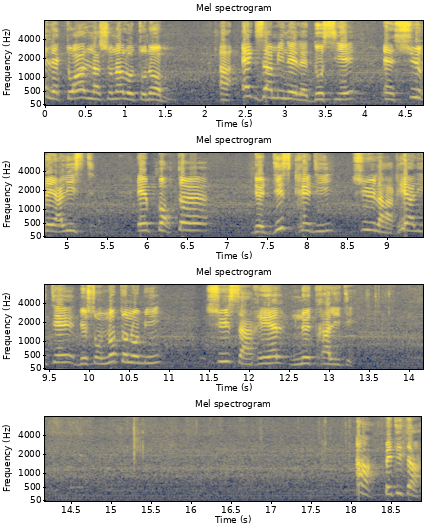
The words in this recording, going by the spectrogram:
électorale nationale autonome a examiné les dossiers est surréaliste et porteur de discrédit sur la réalité de son autonomie, sur sa réelle neutralité. Ah, petit A,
